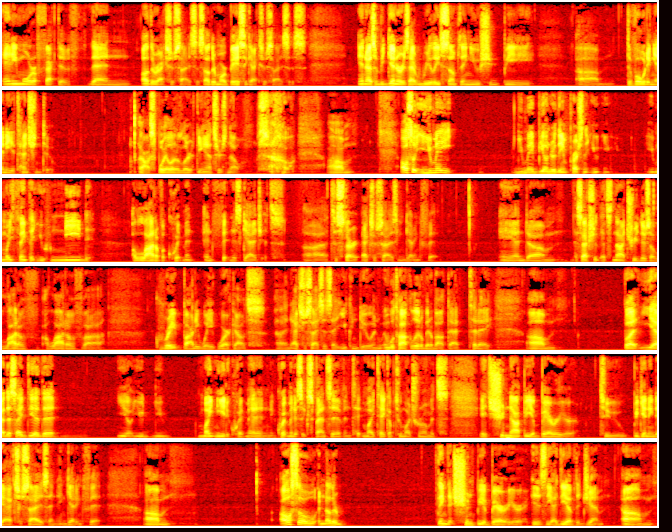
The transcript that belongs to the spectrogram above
any more effective than other exercises other more basic exercises? And as a beginner is that really something you should be um, devoting any attention to? Uh, spoiler alert the answer is no. So um, also, you may you may be under the impression that you, you you might think that you need a lot of equipment and fitness gadgets uh, to start exercising and getting fit. And um, it's actually that's not true. There's a lot of a lot of uh, great body weight workouts uh, and exercises that you can do, and, and, we'll talk a little bit about that today. Um, but yeah, this idea that you know you you might need equipment and equipment is expensive and t- might take up too much room. It's it should not be a barrier to beginning to exercise and, and getting fit. Um, also, another thing that shouldn't be a barrier is the idea of the gym. Um,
